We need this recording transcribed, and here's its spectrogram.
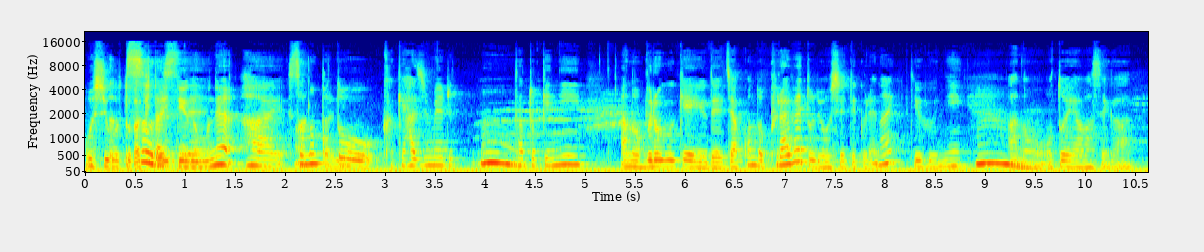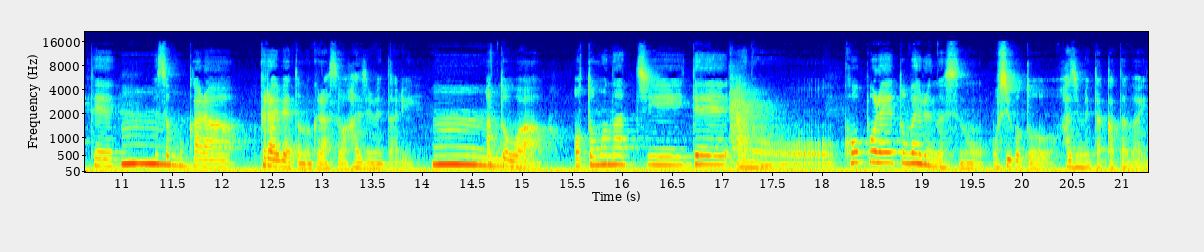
お仕事が来たりっていうのもねはい、そのことを書き始めうんた時にあのブログ経由でじゃあ今度プライベートで教えてくれないっていうふうに、うん。あのお問い合わせがあって、うん。でそこからプライベートのクラスを始めたり、うん。あとはお友達であのコーポレートウェルネスのお仕事を始めた方がい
